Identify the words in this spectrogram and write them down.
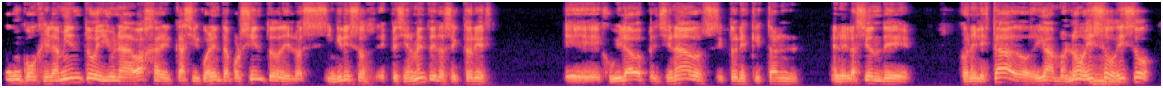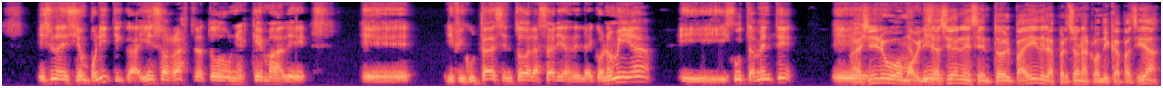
un congelamiento y una baja de casi el 40% de los ingresos, especialmente de los sectores eh, jubilados, pensionados, sectores que están en relación de con el Estado, digamos, ¿no? Eso, eso es una decisión política y eso arrastra todo un esquema de eh, dificultades en todas las áreas de la economía y justamente eh, Ayer hubo movilizaciones en todo el país de las personas con discapacidad,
